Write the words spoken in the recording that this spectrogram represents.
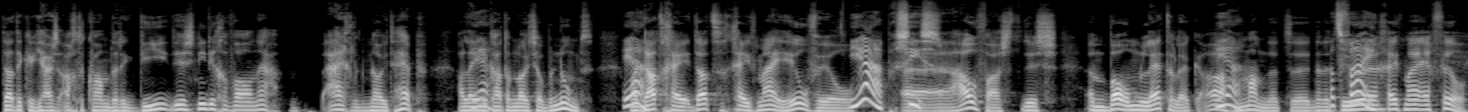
Dat ik er juist achter kwam dat ik die dus in ieder geval, nou ja, eigenlijk nooit heb. Alleen Ja. ik had hem nooit zo benoemd. ja. Maar dat, ge dat geeft mij heel veel ja, precies. eh, houvast. Dus een boom, letterlijk. Oh Ja. man, dat, eh, de natuur geeft mij echt veel.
